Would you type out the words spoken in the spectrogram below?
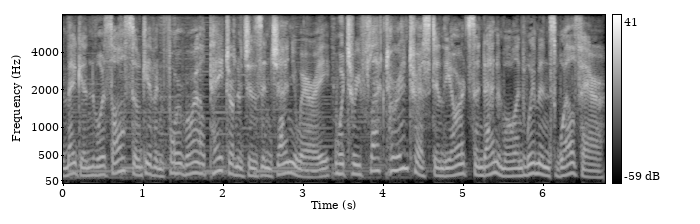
Meghan was also given four royal patronages in January, which reflect her interest in the arts and animal and women's welfare.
